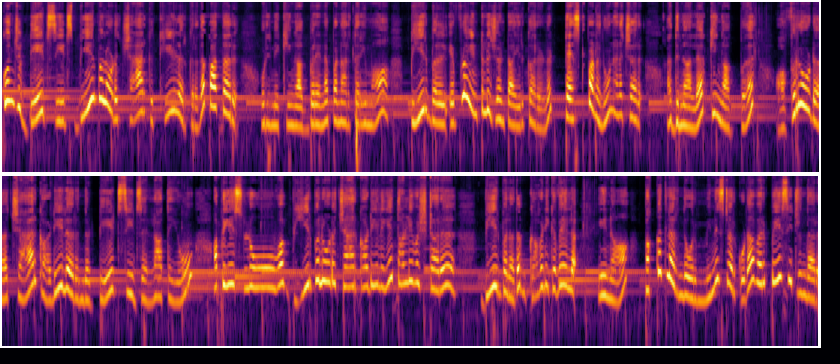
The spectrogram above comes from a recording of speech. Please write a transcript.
கொஞ்சம் டேட் சீட்ஸ் பீர்பலோட சேருக்கு கீழே இருக்கிறத பார்த்தாரு. உடனே கிங் அக்பர் என்ன பண்ணார் தெரியுமா? பீர்பல் எவ்வளோ இன்டெலிஜென்ட்டாக இருக்காருன்னு டெஸ்ட் பண்ணணும்னு நினச்சாரு. அதனால கிங் அக்பர் அவரோட சேருக்கு அடியில் இருந்த டேட் சீட்ஸ் எல்லாத்தையும் அப்படியே ஸ்லோவாக பீர்பலோட சேருக்கு அடியிலேயே தள்ளி வச்சிட்டாரு. பீர்பல் அதை கவனிக்கவே இல்லை. ஏன்னா பக்கத்தில் இருந்த ஒரு மினிஸ்டர் கூட அவர் பேசிட்டு இருந்தார்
